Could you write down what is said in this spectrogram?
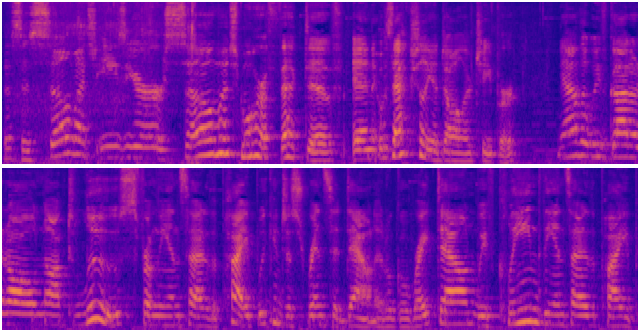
This is so much easier, so much more effective, and it was actually a dollar cheaper. Now that we've got it all knocked loose from the inside of the pipe, we can just rinse it down. It'll go right down. We've cleaned the inside of the pipe,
